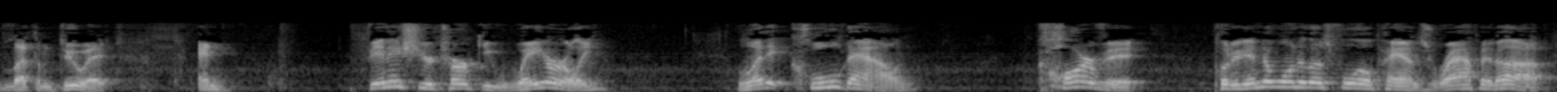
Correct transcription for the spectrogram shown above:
let them do it. And finish your turkey way early. Let it cool down. Carve it. Put it into one of those foil pans. Wrap it up.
